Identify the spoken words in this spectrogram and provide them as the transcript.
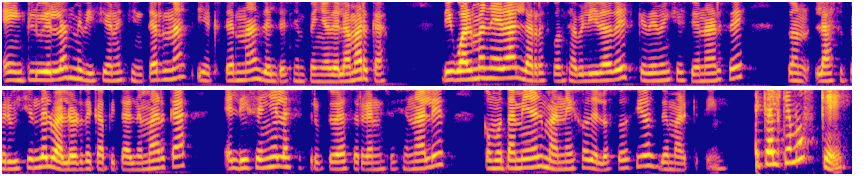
e incluir las mediciones internas y externas del desempeño de la marca. De igual manera, las responsabilidades que deben gestionarse son la supervisión del valor de capital de marca, el diseño de las estructuras organizacionales, como también el manejo de los socios de marketing. Recalquemos que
